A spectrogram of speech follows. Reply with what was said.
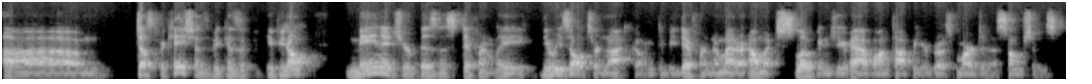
um, justifications because if, if you don't manage your business differently, the results are not going to be different, no matter how much slogans you have on top of your gross margin assumptions.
